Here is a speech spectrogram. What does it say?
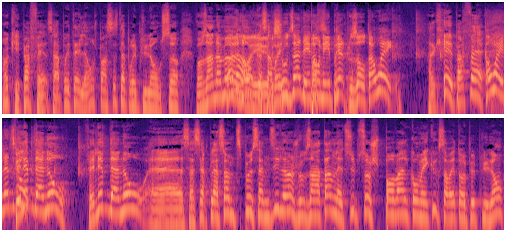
OK, parfait. Ça n'a pas été long. Je pensais que c'était pour être plus long que ça. vous en nommer un autre que ça va être... des noms, on est prêts, nous autres. Ah ouais! OK, parfait. Ah ouais, let's Philippe Dano. Philippe Dano, euh, ça s'est replacé un petit peu samedi. Là. Je vais vous entendre là-dessus. Puis ça, je suis pas mal convaincu que ça va être un peu plus long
